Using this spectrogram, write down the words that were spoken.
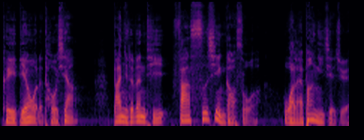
可以点我的头像，把你的问题发私信告诉我，我来帮你解决。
